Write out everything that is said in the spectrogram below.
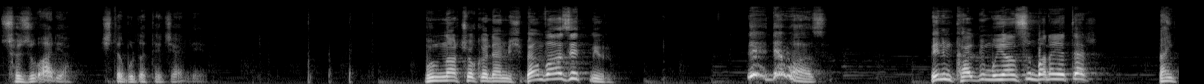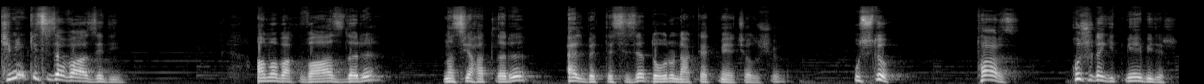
Sözü var ya işte burada tecelli ediyor. Bunlar çok önemli. Ben vaaz etmiyorum. Ne, ne vaaz? Benim kalbim uyansın bana yeter. Ben kimim ki size vaaz edeyim? Ama bak vaazları, nasihatları elbette size doğru nakletmeye çalışıyorum. Uslup, tarz, hoşuna gitmeyebilir.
